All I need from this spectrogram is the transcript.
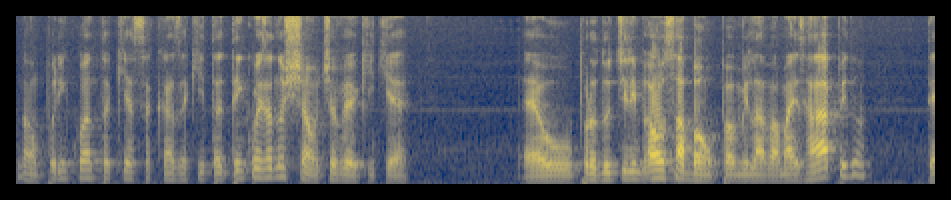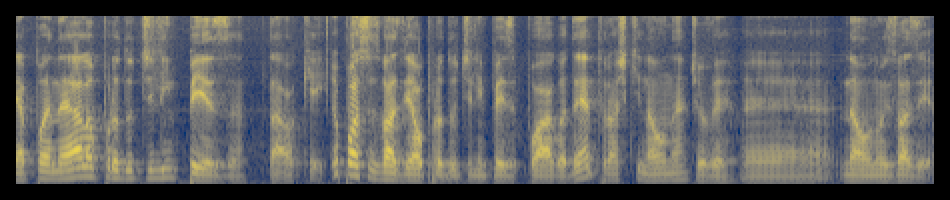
Não, por enquanto aqui essa casa aqui tá... tem coisa no chão. Deixa eu ver o que, que é. É o produto de limpeza. Olha o sabão para eu me lavar mais rápido. Tem a panela, o produto de limpeza. Tá, ok. Eu posso esvaziar o produto de limpeza e pôr água dentro? Acho que não, né? Deixa eu ver. É... Não, não esvazia.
